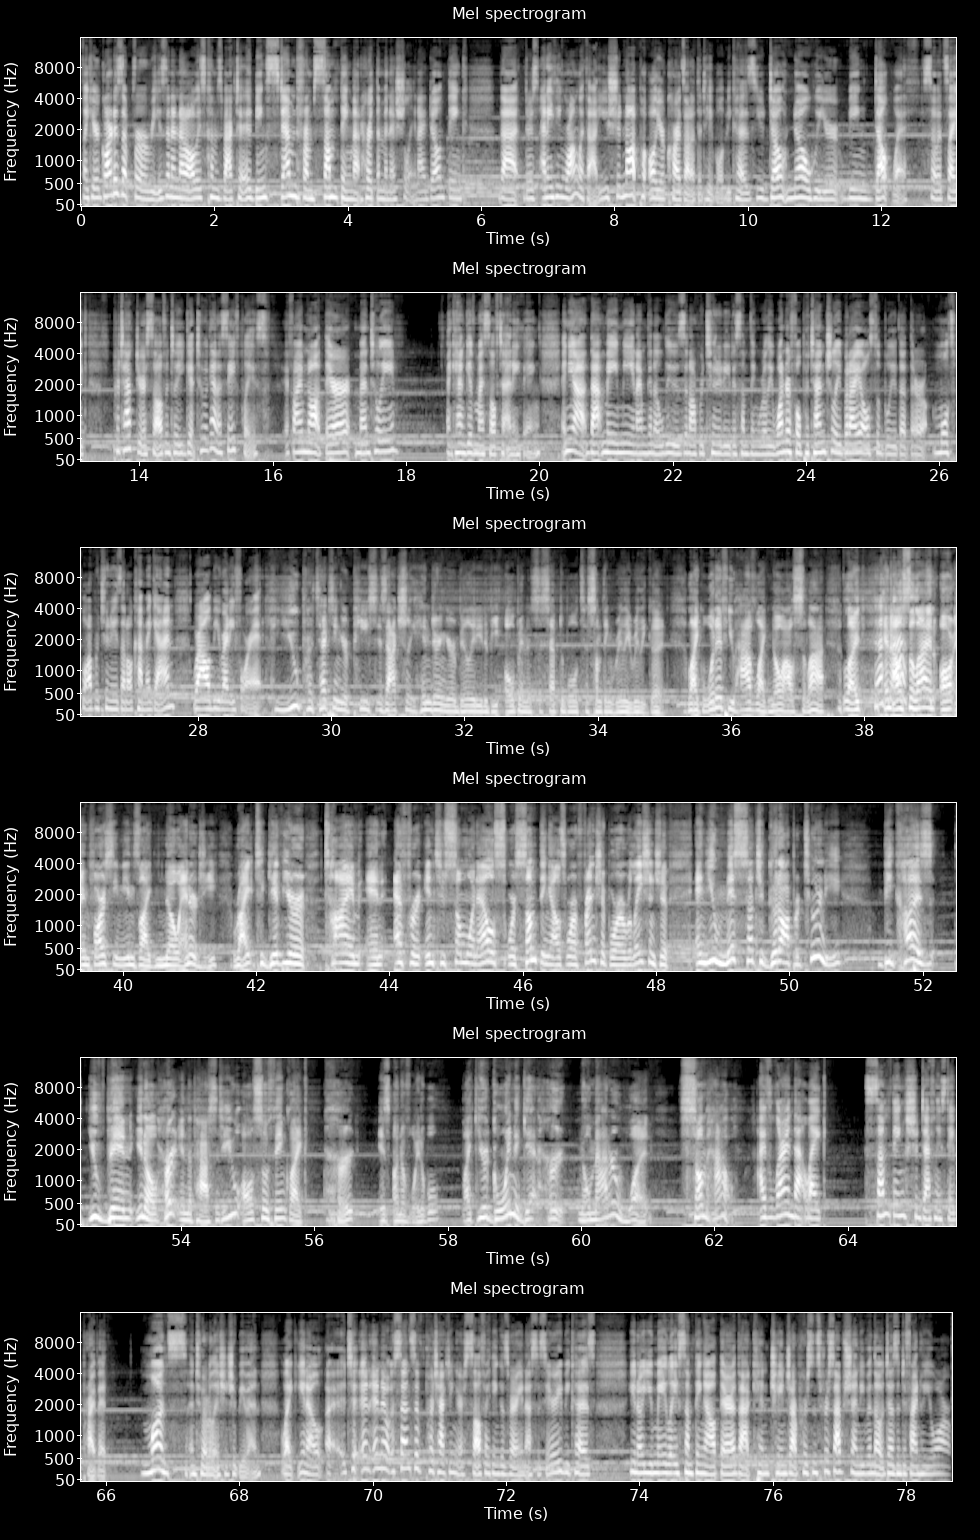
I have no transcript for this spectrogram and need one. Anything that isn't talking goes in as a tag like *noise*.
Like your guard is up for a reason, and it always comes back to it being stemmed from something that hurt them initially. And I don't think that there's anything wrong with that. You should not put all your cards out at the table because you don't know who you're being dealt with. So it's like protect yourself until you get to, again, a safe place. If I'm not there mentally, I can't give myself to anything. And yeah, that may mean I'm going to lose an opportunity to something really wonderful potentially, but I also believe that there are multiple opportunities that'll come again where I'll be ready for it. You protecting your peace is actually hindering your ability to be open and susceptible to something really, really good. Like, what if you have like no al salah? Like, and al *laughs* salah in, in Farsi means like no energy, right? To give your time and effort into someone else or something else or a friendship or a relationship and you miss such a good opportunity because you've been, you know, hurt in the past. Do you also think like hurt is unavoidable? Like you're going to get hurt no matter what, somehow. I've learned that like some things should definitely stay private months into a relationship even. Like you know uh, to and, and a sense of protecting yourself i think is very necessary because you know you may lay something out there that can change that person's perception even though it doesn't define who you are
